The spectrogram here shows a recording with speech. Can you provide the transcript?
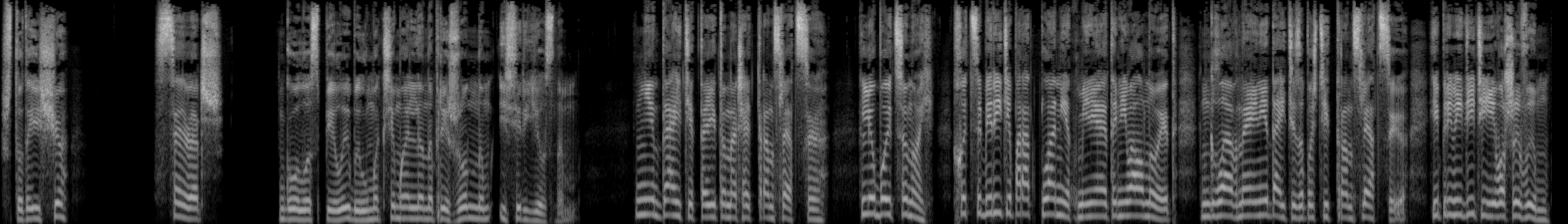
Что-то еще? Сэвидж. Голос Пилы был максимально напряженным и серьезным. «Не дайте Таиту начать трансляцию. Любой ценой. Хоть соберите парад планет, меня это не волнует. Главное, не дайте запустить трансляцию и приведите его живым.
